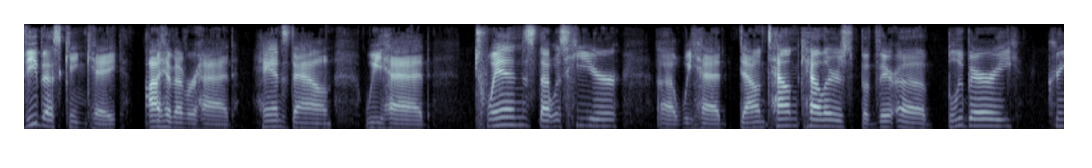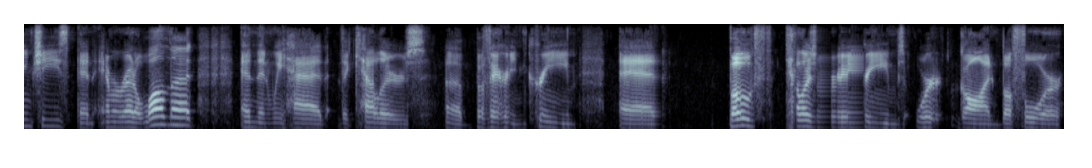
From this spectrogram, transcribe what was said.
the best king cake I have ever had, hands down. We had twins that was here. Uh, we had downtown Keller's Bavar- uh, blueberry cream cheese and amaretto walnut, and then we had the Keller's uh, Bavarian cream, and both Keller's creams were gone before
